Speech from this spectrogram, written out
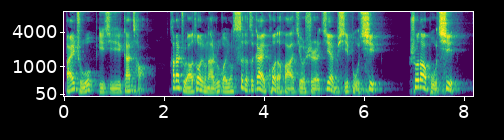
白术以及甘草。它的主要作用呢，如果用四个字概括的话，就是健脾补气。说到补气，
